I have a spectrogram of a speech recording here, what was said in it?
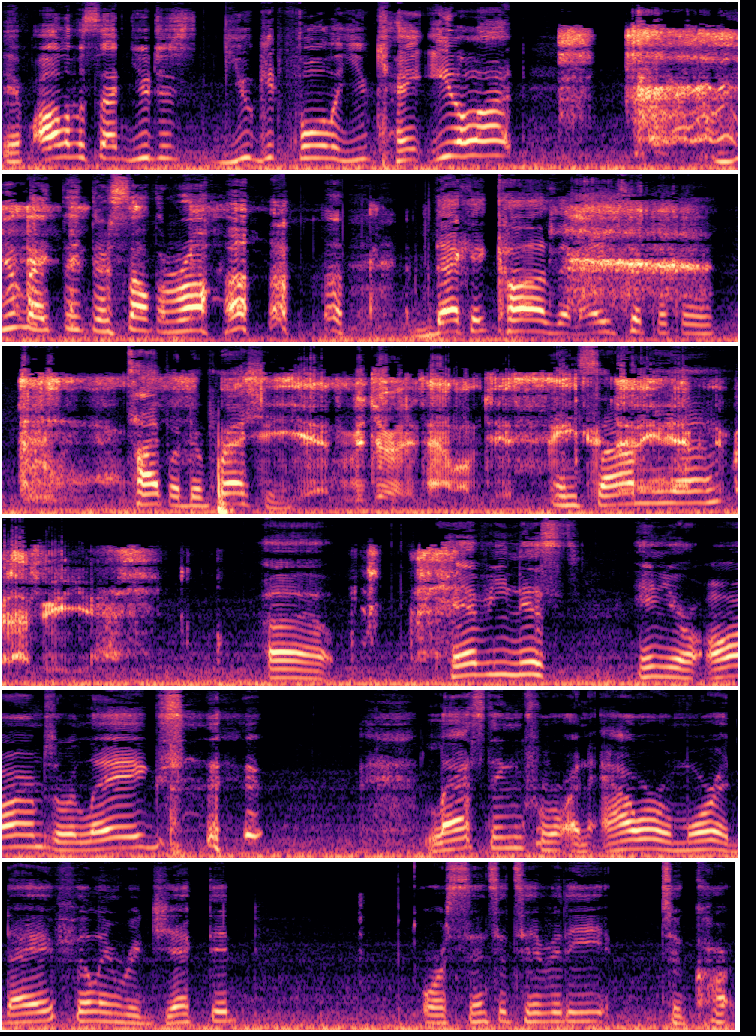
if all of a sudden you just you get full and you can't eat a lot, you may think there's something wrong that could cause an atypical type of depression. Yeah, the majority of the time I'm just insomnia. But I feel you uh, heaviness in your arms or legs, lasting for an hour or more a day, feeling rejected or sensitivity to car-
